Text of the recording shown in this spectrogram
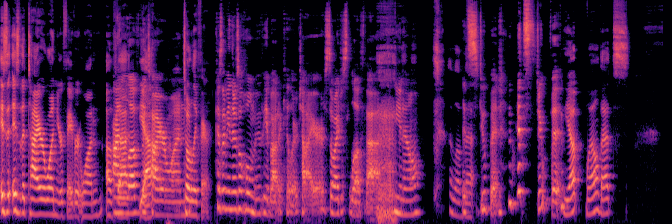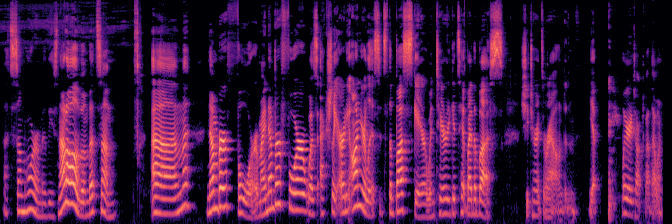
Is is the tire one your favorite one of I that? love the yeah, tire one. Totally fair. Because I mean, there's a whole movie about a killer tire, so I just love that. You know, I love it's that. It's stupid. it's stupid. Yep. Well, that's that's some horror movies. Not all of them, but some. Um, number four. My number four was actually already on your list. It's the bus scare when Terry gets hit by the bus. She turns around and yep, we already talked about that one.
